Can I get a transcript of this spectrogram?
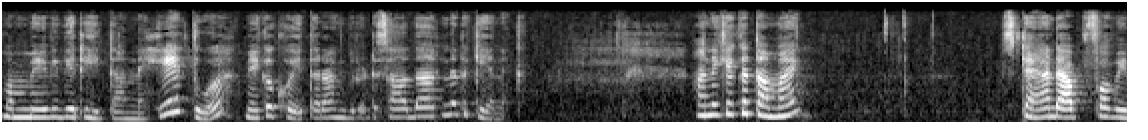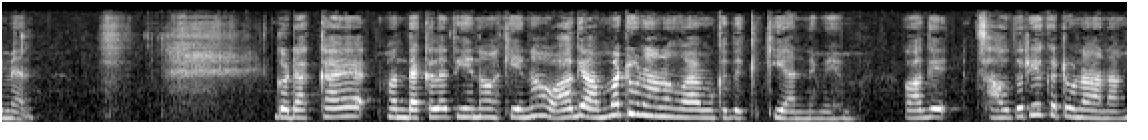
මම මේ විදිහට හිතන්න හේතුව මේක කොයිතරම් දුරට සාධාරණද කියන එක. අනික එක තමයි stand up for women. ගොඩක් අය මම දැකලා තියෙනවා කියනවා ඔයාගේ අම්මට උනා නම් ඔයා මොකද කියන්නේ මෙහෙම. ඔයාගේ සහෝදරියකට උනා නම්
